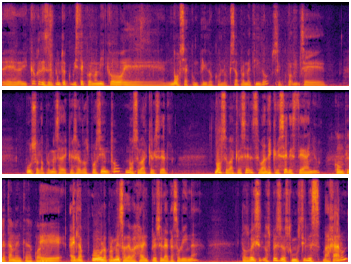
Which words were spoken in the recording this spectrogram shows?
eh, creo que desde el punto de vista económico eh, no se ha cumplido con lo que se ha prometido. Se, se puso la promesa de crecer 2%, no se va a crecer, no se va a crecer, se va a decrecer este año. Completamente de acuerdo. Eh, hay la, hubo la promesa de bajar el precio de la gasolina. Los, los precios de los combustibles bajaron,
